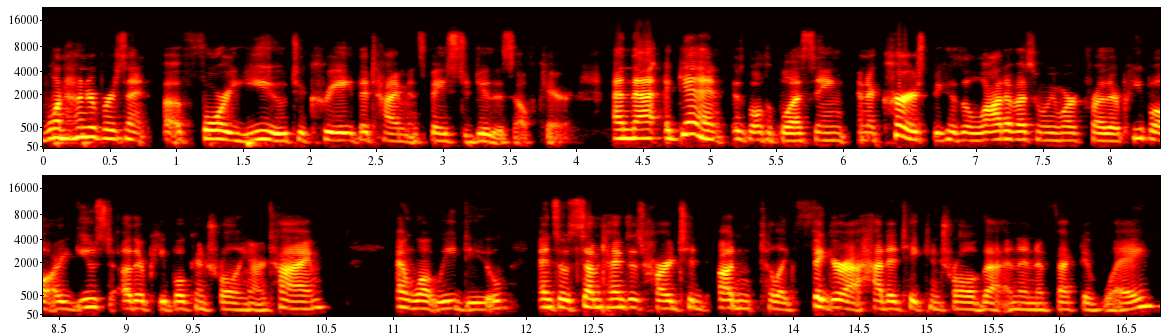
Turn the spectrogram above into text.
100% uh, for you to create the time and space to do the self care. And that, again, is both a blessing and a curse because a lot of us, when we work for other people, are used to other people controlling our time and what we do. And so sometimes it's hard to, um, to like figure out how to take control of that in an effective way.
